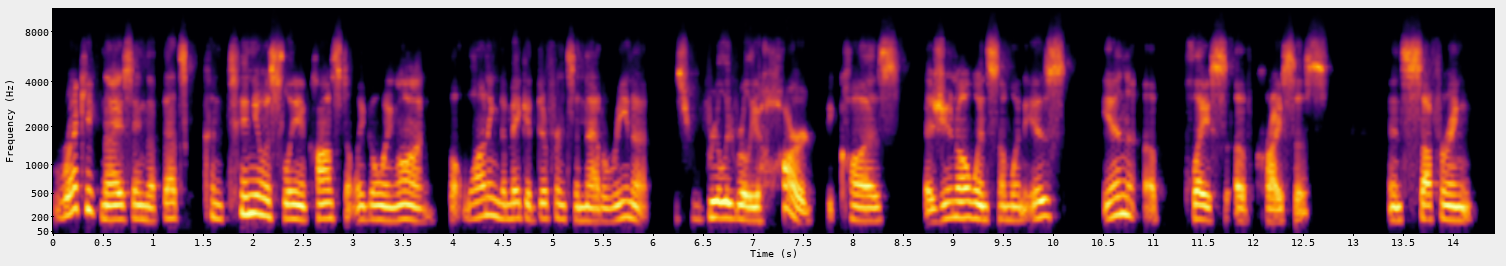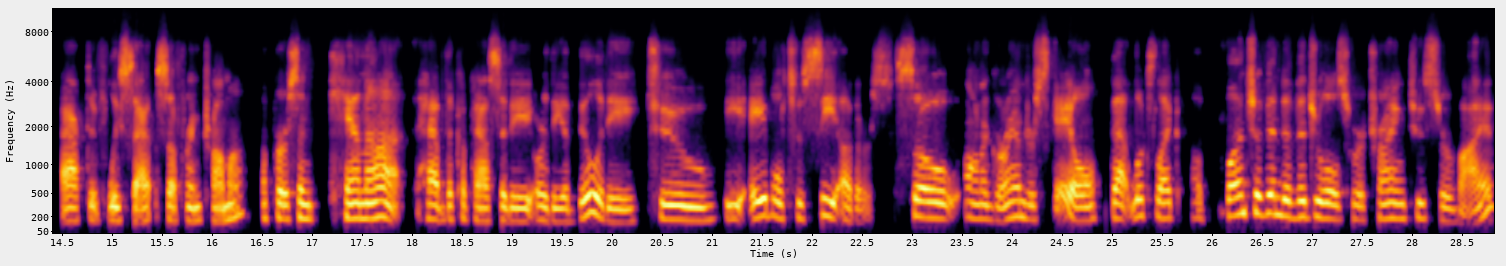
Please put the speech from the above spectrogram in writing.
recognizing that that's continuously and constantly going on, but wanting to make a difference in that arena is really, really hard because, as you know, when someone is in a place of crisis and suffering actively suffering trauma, a person cannot have the capacity or the ability to be able to see others. So, on a grander scale, that looks like a bunch of individuals who are trying to survive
